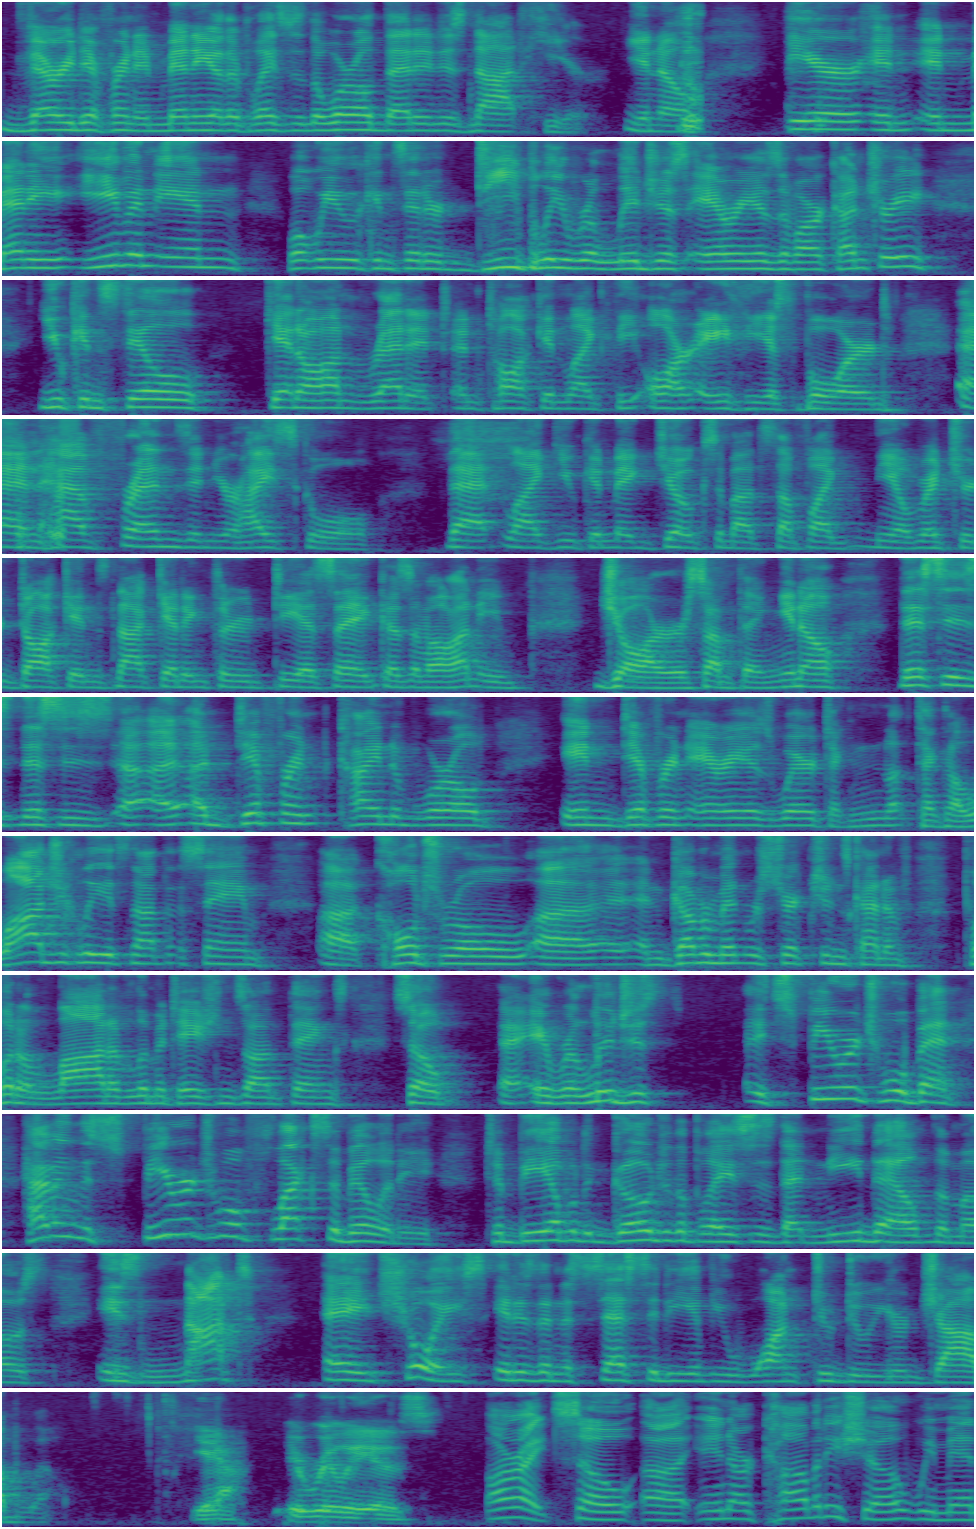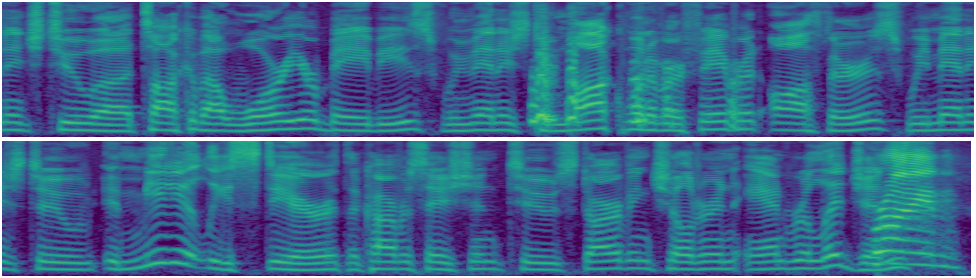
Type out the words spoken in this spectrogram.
very different in many other places of the world that it is not here. You know, here in in many, even in what we would consider deeply religious areas of our country, you can still get on Reddit and talk in like the R atheist board and have friends in your high school that like you can make jokes about stuff like you know Richard Dawkins not getting through TSA because of a honey jar or something. You know, this is this is a, a different kind of world in different areas where techn technologically it's not the same. Uh, cultural uh, and government restrictions kind of put a lot of limitations on things. So a religious a spiritual bent, having the spiritual flexibility to be able to go to the places that need the help the most is not a choice. It is a necessity if you want to do your job well. Yeah, it really is. All right, so uh, in our comedy show, we managed to uh, talk about warrior babies. We managed to mock one of our favorite authors. We managed to immediately steer the conversation to starving children and religion. Brian,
